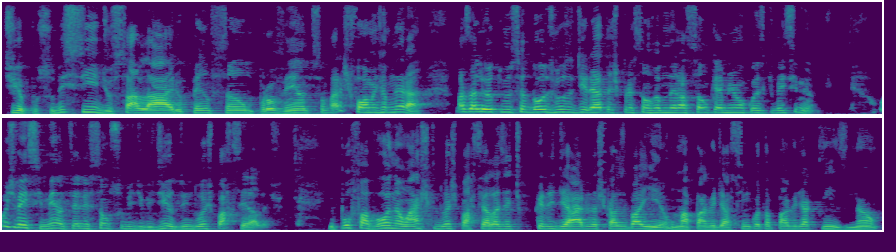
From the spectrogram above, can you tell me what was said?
tipo subsídio, salário, pensão, provento, são várias formas de remunerar. Mas a Lei 8.112 usa direto a expressão remuneração, que é a mesma coisa que vencimentos. Os vencimentos eles são subdivididos em duas parcelas. E por favor, não ache que duas parcelas é tipo crediário das Casas Bahia. Uma paga dia 5, outra paga dia 15. Não.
